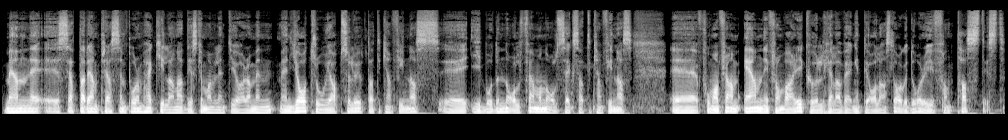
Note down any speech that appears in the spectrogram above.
Men eh, sätta den pressen på de här killarna, det ska man väl inte göra. Men, men jag tror ju absolut att det kan finnas eh, i både 05 och 06 att det kan finnas, eh, får man fram en ifrån varje kull hela vägen till A-landslaget då är det ju fantastiskt.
